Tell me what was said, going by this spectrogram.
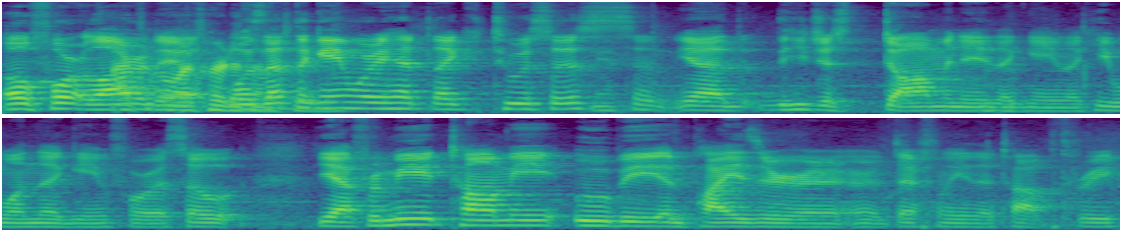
Oh, Fort Lauderdale. I've heard of was them that the game where he had like two assists? And yeah, th- he just dominated that game. Like he won that game for us. So yeah, for me, Tommy, Ubi, and Peiser are, are definitely in the top three.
